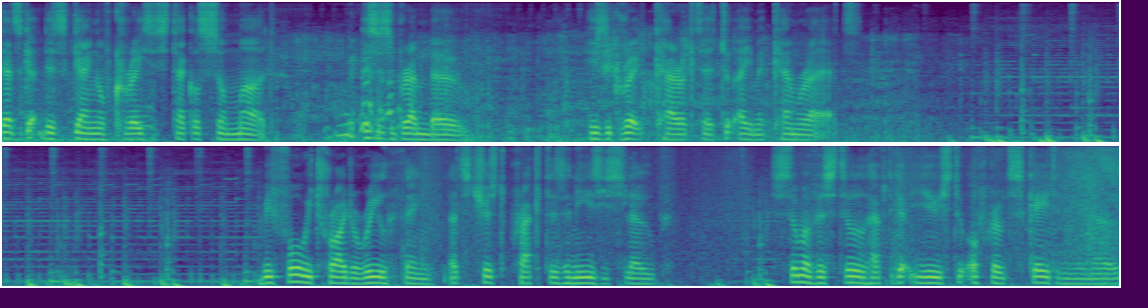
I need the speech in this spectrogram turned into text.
let's get this gang of crazies tackle some mud. This is Brembo. He's a great character to aim a camera at. Before we try the real thing, let's just practice an easy slope. Some of us still have to get used to off-road skating, you know.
